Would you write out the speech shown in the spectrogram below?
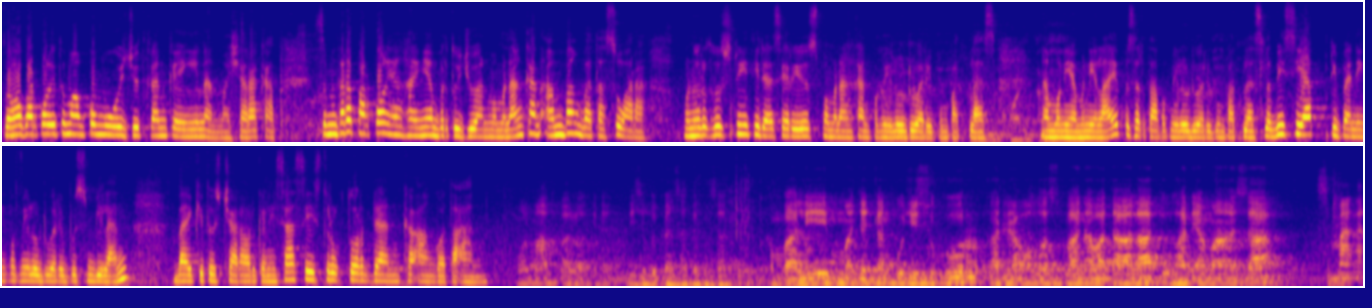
bahwa parpol itu mampu mewujudkan keinginan masyarakat. Sementara parpol yang hanya bertujuan memenangkan ambang batas suara, menurut Husni tidak serius memenangkan pemilu 2014. Namun ia menilai peserta pemilu 2014 lebih siap dibanding pemilu 2009, baik itu secara organisasi, struktur, dan keanggotaan. Mohon maaf kalau tidak disebutkan satu persatu. Kembali memanjatkan puji syukur kehadirat Allah Subhanahu wa taala, Tuhan Yang Maha Esa. Semangat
